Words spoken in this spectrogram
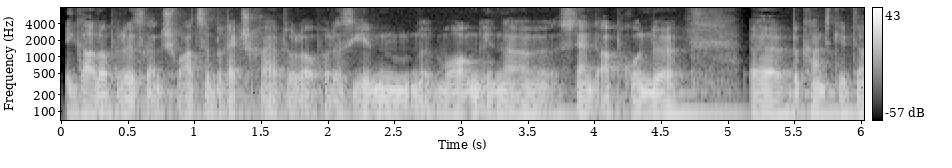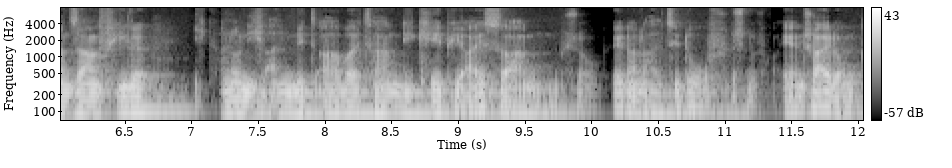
Egal, ob er das ans schwarze Brett schreibt oder ob er das jeden Morgen in einer Stand-up-Runde äh, bekannt gibt, dann sagen viele, ich kann doch nicht allen Mitarbeitern die KPIs sagen. Ich sage, okay, dann halt sie doof, ist eine freie Entscheidung.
